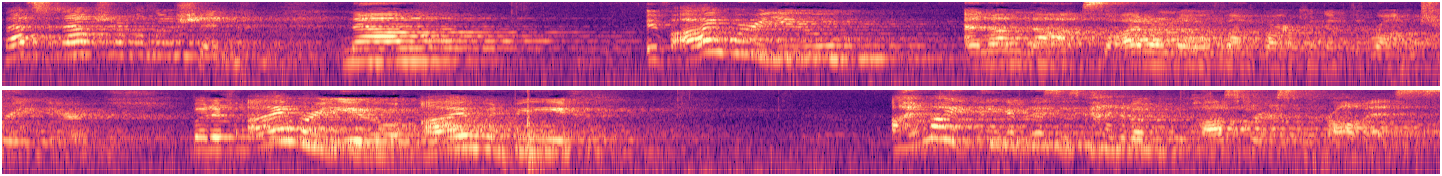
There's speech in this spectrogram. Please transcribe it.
that's Dash Evolution. Now, if I were you, and I'm not, so I don't know if I'm barking up the wrong tree here, but if I were you, I would be, I might think of this as kind of a preposterous promise.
